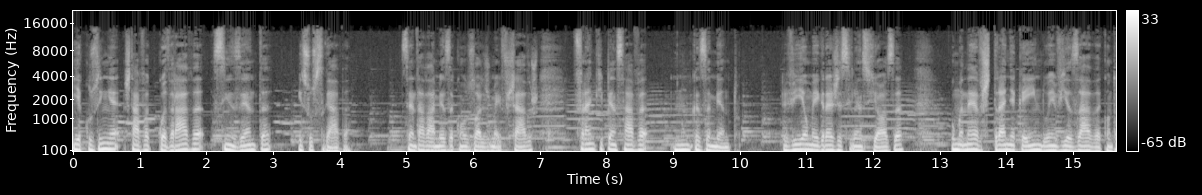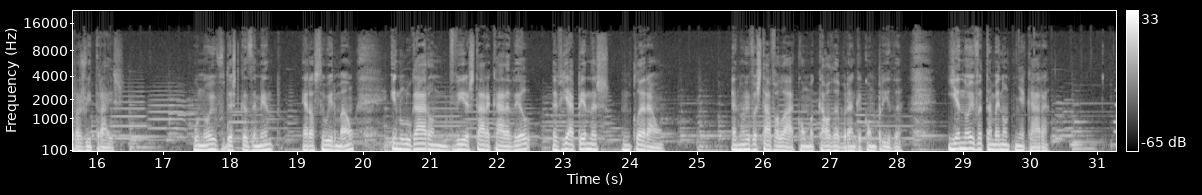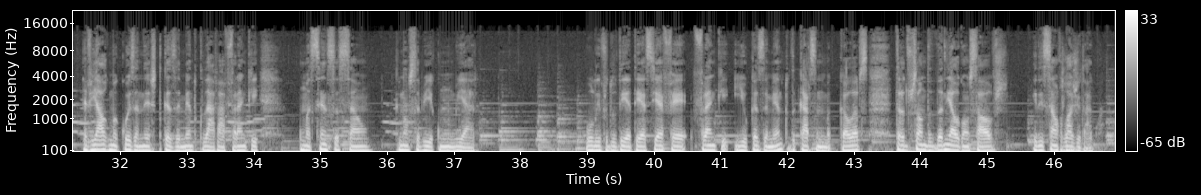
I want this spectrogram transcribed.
e a cozinha estava quadrada, cinzenta e sossegada. Sentada à mesa com os olhos meio fechados, Frankie pensava num casamento. Via uma igreja silenciosa, uma neve estranha caindo enviesada contra os vitrais. O noivo deste casamento era o seu irmão e no lugar onde devia estar a cara dele havia apenas um clarão. A noiva estava lá com uma cauda branca comprida e a noiva também não tinha cara. Havia alguma coisa neste casamento que dava a Frankie uma sensação que não sabia como nomear. O livro do dia TSF é Frankie e o Casamento, de Carson McCullers, tradução de Daniel Gonçalves, edição Relógio d'Água.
